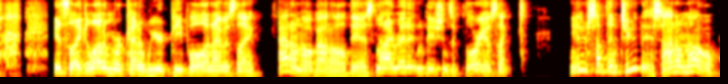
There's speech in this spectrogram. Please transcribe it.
it's like a lot of them were kind of weird people. And I was like, I don't know about all this. And then I read it in Visions of Glory. I was like, yeah, there's something to this. I don't know.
